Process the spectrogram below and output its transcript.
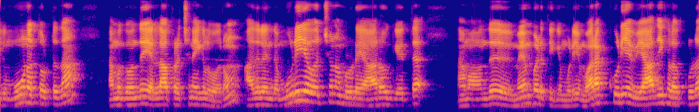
இது மூணை தொட்டு தான் நமக்கு வந்து எல்லா பிரச்சனைகளும் வரும். அதில் இந்த முடியை வச்சும் நம்மளுடைய ஆரோக்கியத்தை நம்ம வந்து மேம்படுத்திக்க முடியும். வரக்கூடிய வியாதிகளை கூட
